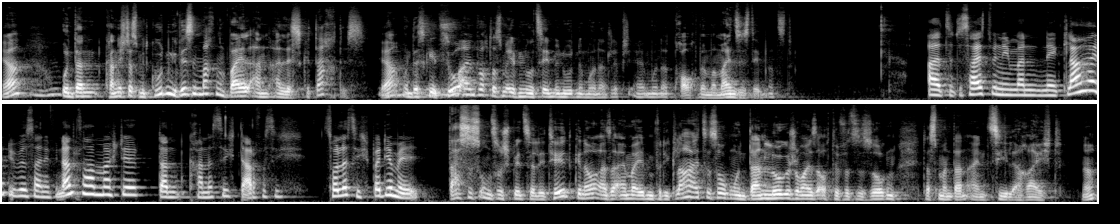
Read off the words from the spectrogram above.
Ja? Mhm. Und dann kann ich das mit gutem Gewissen machen, weil an alles gedacht ist. Ja? Und das geht so einfach, dass man eben nur 10 Minuten im Monat, äh, im Monat braucht, wenn man mein System nutzt. Also das heißt, wenn jemand eine Klarheit über seine Finanzen haben möchte, dann kann er sich, darf er sich, soll er sich bei dir melden. Das ist unsere Spezialität, genau. Also einmal eben für die Klarheit zu sorgen und dann logischerweise auch dafür zu sorgen, dass man dann ein Ziel erreicht. Ne?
